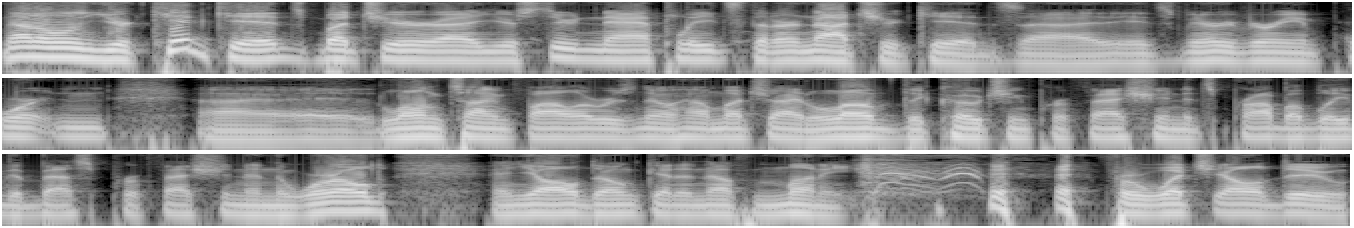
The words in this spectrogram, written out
not only your kid kids but your your student athletes that are not your kids. it's very very important. Uh, longtime followers know how much I love the coaching profession. It's probably the best profession in the world, and y'all don't get enough for what y'all do.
